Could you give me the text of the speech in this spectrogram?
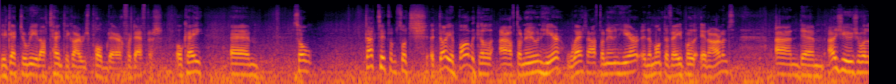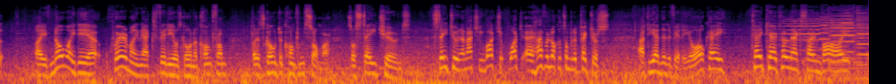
You'll get the real authentic Irish pub there for definite. Okay, um, so that's it from such a diabolical afternoon here, wet afternoon here in the month of April in Ireland. And um, as usual, I have no idea where my next video is going to come from, but it's going to come from somewhere. So stay tuned. Stay tuned and actually watch watch uh, have a look at some of the pictures at the end of the video. Okay, take care till next time. Bye.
